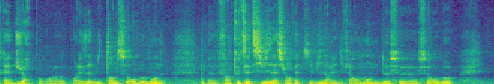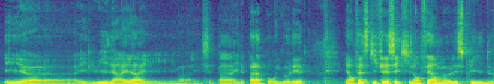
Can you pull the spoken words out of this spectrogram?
très dur pour, pour les habitants de ce robot monde. Enfin, toute cette civilisation en fait qui vit dans les différents mondes de ce, ce robot. Euh, et, lui, derrière, il voilà, il pas, il n'est pas là pour rigoler. Et en fait, ce qu'il fait, c'est qu'il enferme l'esprit de,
